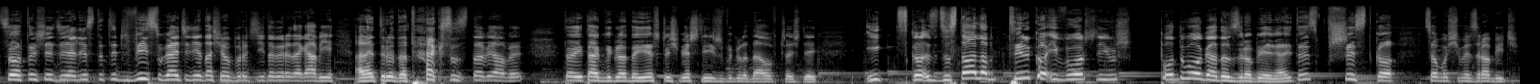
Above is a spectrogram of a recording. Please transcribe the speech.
Co tu się dzieje? Niestety drzwi, słuchajcie, nie da się obrócić do góry nogami, ale trudno, tak zostawiamy. To i tak wygląda jeszcze śmieszniej niż wyglądało wcześniej. I została nam tylko i wyłącznie już podłoga do zrobienia i to jest wszystko, co musimy zrobić.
